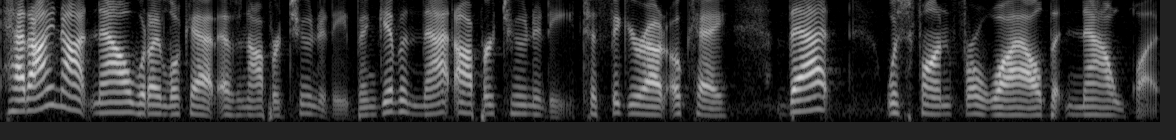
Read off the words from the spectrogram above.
had i not now what i look at as an opportunity been given that opportunity to figure out okay that was fun for a while but now what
